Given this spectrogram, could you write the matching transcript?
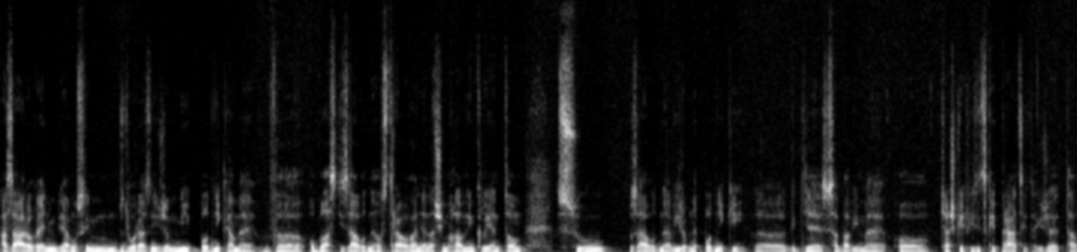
a zároveň ja musím zdôrazniť, že my podnikáme v oblasti závodného stravovania. Našim hlavným klientom sú závodné a výrobné podniky, e, kde sa bavíme o ťažkej fyzickej práci. Takže tá,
